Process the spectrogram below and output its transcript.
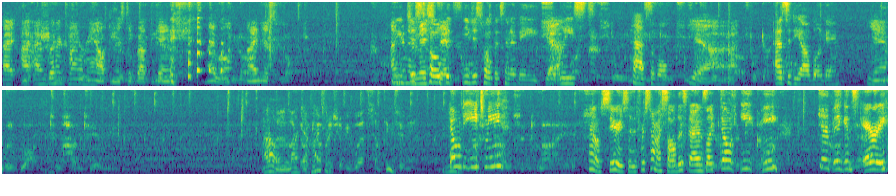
I, I I'm gonna try and remain optimistic about the game. I will. I just. I'm you just hope it. it's you just hope it's going to be Yeah. at least passable Yeah. as a Diablo game. Yeah. Oh, you want to hunt him? should be worth something to hmm. me. Don't eat me. No, seriously, the first time I saw this guy, I was like, "Don't eat me. You're big and scary."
